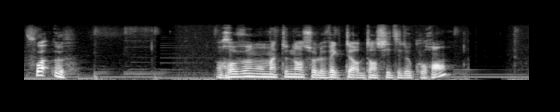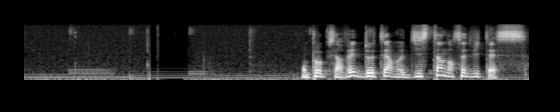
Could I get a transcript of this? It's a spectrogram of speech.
fois E. Revenons maintenant sur le vecteur densité de courant. On peut observer deux termes distincts dans cette vitesse.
